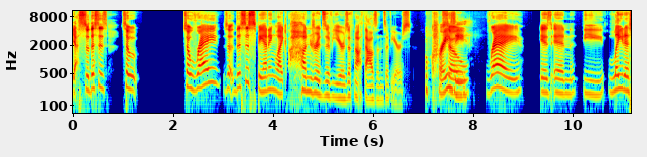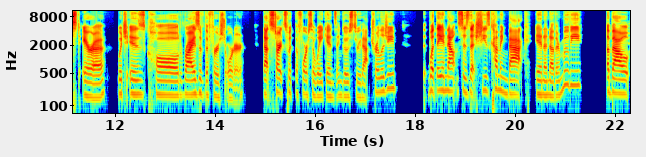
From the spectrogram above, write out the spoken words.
Yes. So this is so so Rey, so this is spanning like hundreds of years, if not thousands of years. Oh, crazy. So Rey is in the latest era, which is called Rise of the First Order. That starts with The Force Awakens and goes through that trilogy. What they announced is that she's coming back in another movie about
